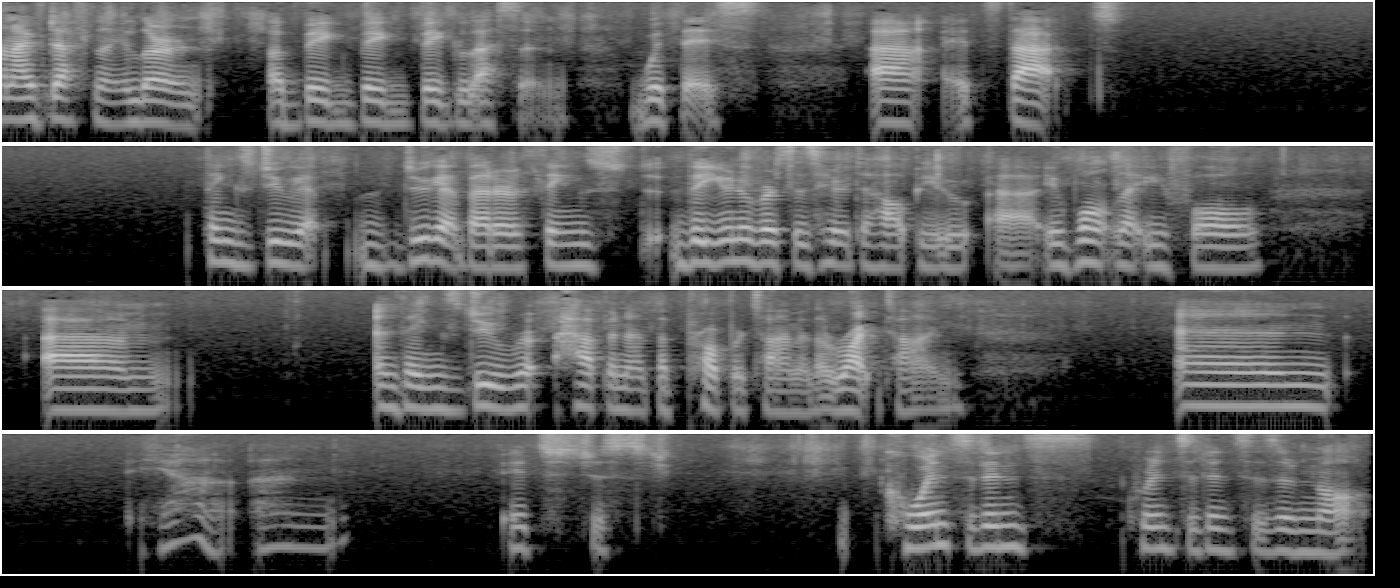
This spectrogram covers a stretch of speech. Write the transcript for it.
and I've definitely learned a big, big, big lesson with this. Uh, it's that things do get do get better. Things the universe is here to help you. Uh, it won't let you fall, um, and things do re- happen at the proper time at the right time. And yeah, and it's just coincidence. Coincidences are not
